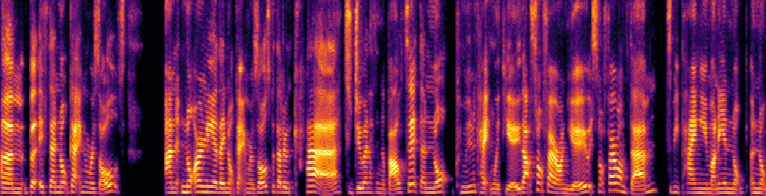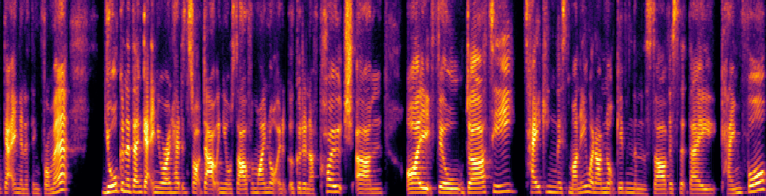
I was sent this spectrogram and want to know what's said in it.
Um, but if they're not getting results, and not only are they not getting results, but they don't care to do anything about it. They're not communicating with you. That's not fair on you. It's not fair on them to be paying you money and not and not getting anything from it. You're gonna then get in your own head and start doubting yourself. Am I not a good enough coach? Um, I feel dirty taking this money when I'm not giving them the service that they came for.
